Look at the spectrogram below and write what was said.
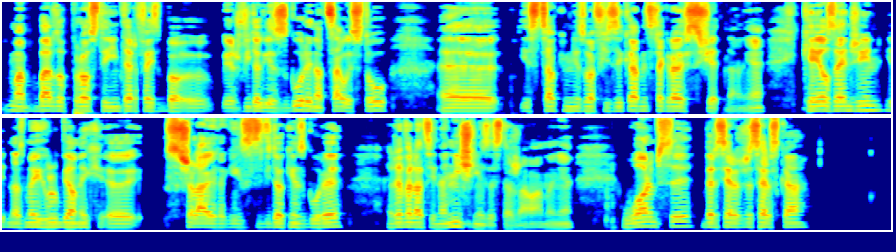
ma bardzo prosty interfejs, bo y, wiesz, widok jest z góry na cały stół, jest całkiem niezła fizyka, więc ta gra jest świetna, nie? Chaos Engine, jedna z moich ulubionych y, strzelają takich z widokiem z góry, rewelacyjna, nic się nie zestarzała, no nie? Wormsy, wersja reżyserska,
